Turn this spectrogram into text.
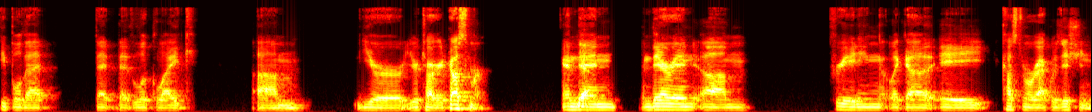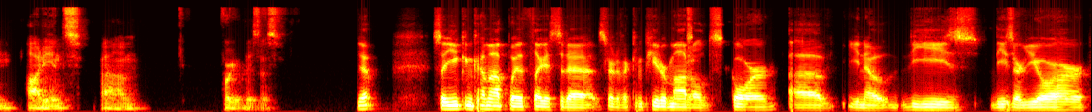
people that that that look like um, your your target customer, and yeah. then and therein um, creating like a a customer acquisition audience um, for your business. Yep. So you can come up with, like I said, a sort of a computer modeled score of, you know, these these are your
